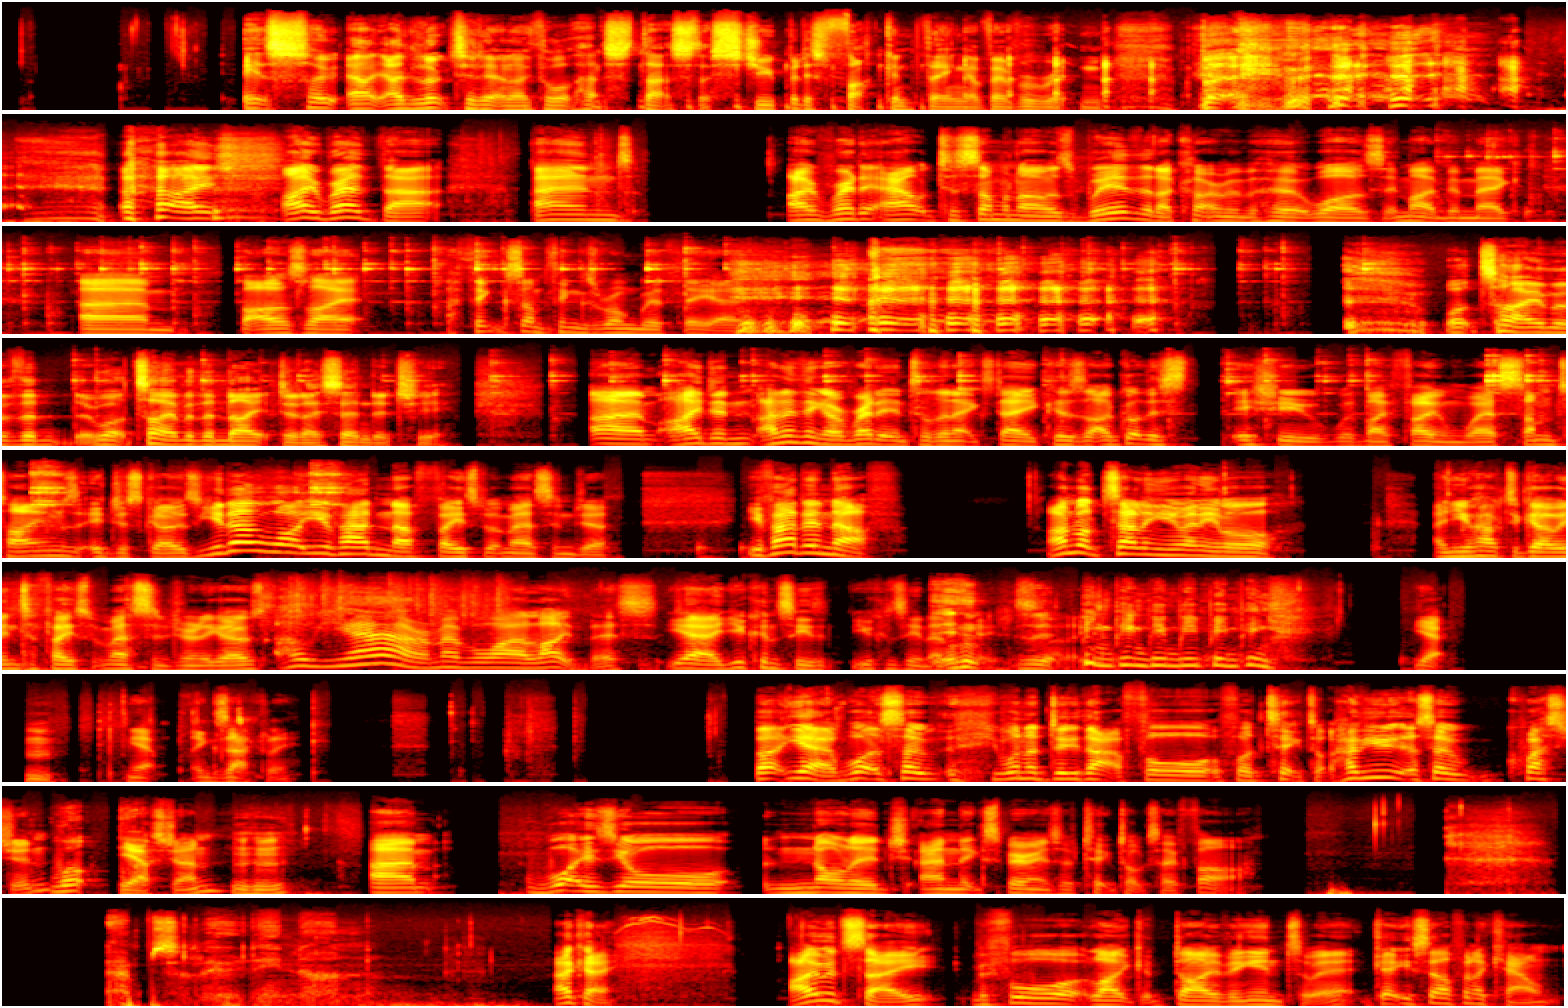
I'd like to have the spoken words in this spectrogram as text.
it's so I, I looked at it and I thought that's that's the stupidest fucking thing I've ever written. But I I read that and I read it out to someone I was with and I can't remember who it was. It might have been Meg. Um, but I was like, I think something's wrong with Theo. what time of the what time of the night did I send it to you? Um, I didn't. I don't think I read it until the next day because I've got this issue with my phone where sometimes it just goes, you know what? You've had enough, Facebook Messenger. You've had enough. I'm not telling you anymore. And you have to go into Facebook Messenger, and it goes, "Oh yeah, I remember why I like this." Yeah, you can see you can see notifications. ping ping ping ping ping ping. Yeah, Hmm. Yeah, exactly. But yeah, what? So you want to do that for for TikTok? Have you? So question. What? Yeah. Question. Mm-hmm. Um, what is your knowledge and experience of TikTok so far? Absolutely none. Okay, I would say before like diving into it, get yourself an account.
